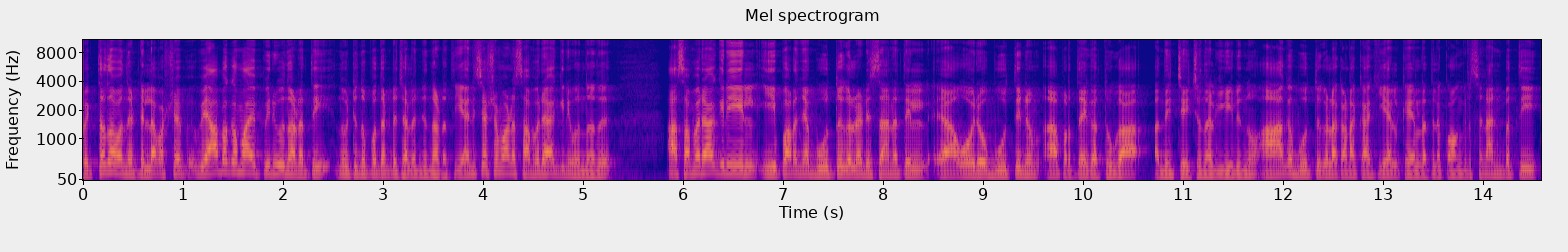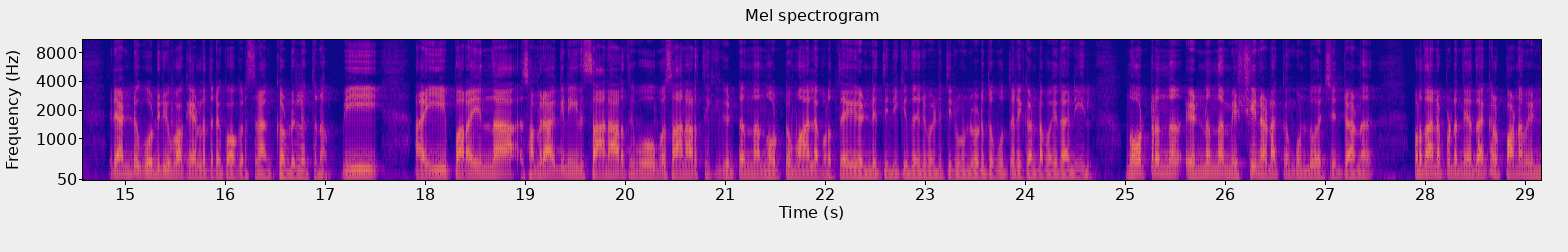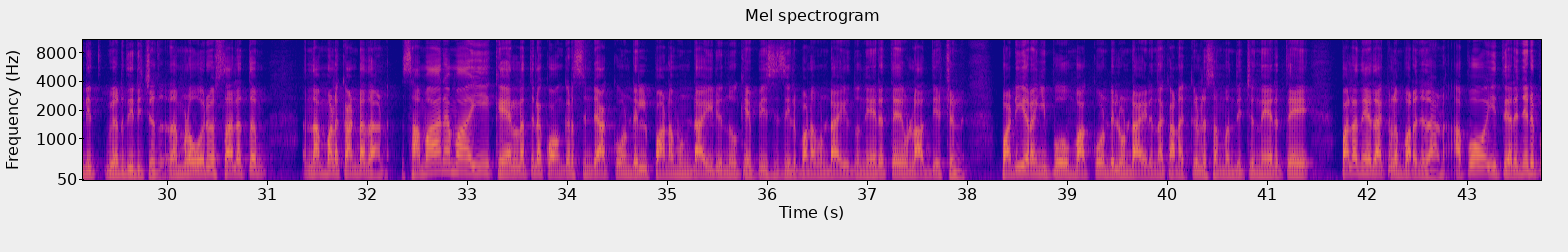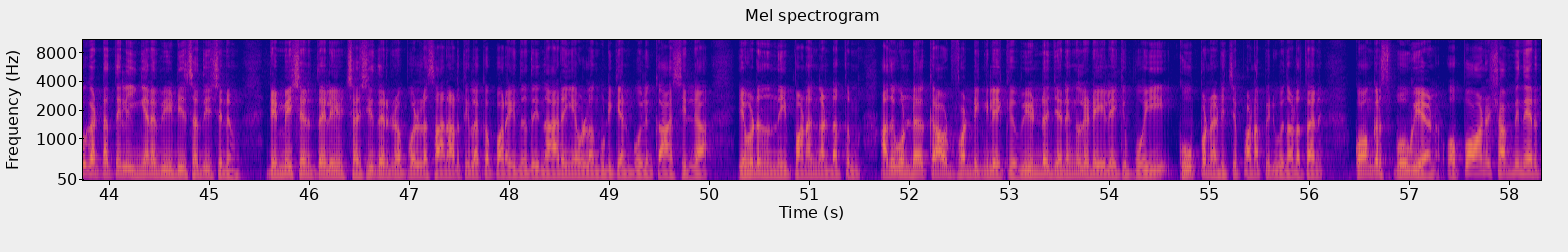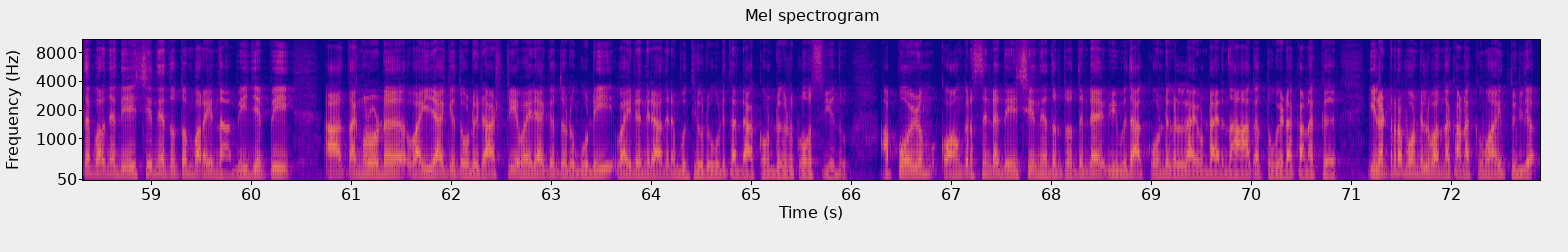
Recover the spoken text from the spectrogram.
വ്യക്തത വന്നിട്ടില്ല. പക്ഷേ വ്യാപകമായ പിരിവ് നടത്തി നൂറ്റി മുപ്പത്തെട്ട് ചലഞ്ച് നടത്തി. അതിനുശേഷമാണ് സമരാഗ്നി വന്നത്. ആ സമരാഗ്നിയിൽ ഈ പറഞ്ഞ ബൂത്തുകളുടെ അടിസ്ഥാനത്തിൽ ഓരോ ബൂത്തിനും പ്രത്യേക തുക നിശ്ചയിച്ച് നൽകിയിരുന്നു. ആകെ ബൂത്തുകളെ കണക്കാക്കിയാൽ കേരളത്തിലെ കോൺഗ്രസിന് അൻപത്തി രണ്ട് കോടി രൂപ കേരളത്തിലെ കോൺഗ്രസിന് അക്കൗണ്ടിലെത്തണം. ഈ ഈ പറയുന്ന സമരാഗ്നിയിൽ സ്ഥാനാർത്ഥി പോകുമ്പോൾ സ്ഥാനാർത്ഥിക്ക് കിട്ടുന്ന നോട്ടുമാല പ്രത്യേകം എണ്ണിത്തിരിക്കുന്നതിന് വേണ്ടി തിരുവനന്തപുരത്ത് പുത്തരിക്കണ്ട മൈതാനിയിൽ നോട്ടെന്ന് എണ്ണുന്ന മെഷീൻ അടക്കം കൊണ്ടുവച്ചിട്ടാണ് പ്രധാനപ്പെട്ട നേതാക്കൾ പണം എണ്ണി വേർതിരിച്ചത്. നമ്മൾ ഓരോ സ്ഥലത്തും നമ്മൾ കണ്ടതാണ്. സമാനമായി കേരളത്തിലെ കോൺഗ്രസിന്റെ അക്കൗണ്ടിൽ പണമുണ്ടായിരുന്നു കെ പി സി സിയിൽ പണമുണ്ടായിരുന്നു. നേരത്തെയുള്ള അധ്യക്ഷൻ പടിയിറങ്ങി പോകുമ്പോൾ അക്കൗണ്ടിൽ ഉണ്ടായിരുന്ന കണക്കുകൾ സംബന്ധിച്ച് നേരത്തെ പല നേതാക്കളും പറഞ്ഞതാണ്. അപ്പോൾ ഈ തെരഞ്ഞെടുപ്പ് ഘട്ടത്തിൽ ഇങ്ങനെ വി ഡി സതീശനും രമേശ് ചെന്നിത്തലയും ശശി പോലുള്ള സ്ഥാനാർത്ഥികളൊക്കെ പറയുന്നത് ഈ നാരങ്ങ വെള്ളം കുടിക്കാൻ പോലും കാശില്ല എവിടെ നിന്ന് ഈ പണം കണ്ടെത്തും? അതുകൊണ്ട് ക്രൗഡ് ഫണ്ടിങ്ങിലേക്ക് വീണ്ടും ജനങ്ങളുടെ ഇടയിലേക്ക് പോയി കൂപ്പൺ അടിച്ച് പണപ്പിരിവ് നടത്താൻ കോൺഗ്രസ് പോവുകയാണ് ഒപ്പമാണ് ഷമ്മി നേരത്തെ പറഞ്ഞ ദേശീയ നേതൃത്വം പറയുന്ന ബി ജെ പി തങ്ങളോട് വൈരാഗ്യത്തോട് രാഷ്ട്രീയ വൈരാഗ്യത്തോടു കൂടി വൈരനിരാധന ബുദ്ധിയോടുകൂടി തന്റെ അക്കൗണ്ടുകൾ ക്ലോസ് ചെയ്തു. അപ്പോഴും കോൺഗ്രസിന്റെ ദേശീയ നേതൃത്വത്തിന്റെ വിവിധ അക്കൗണ്ടുകളിലായി ഉണ്ടായിരുന്ന ആകെ തുകയുടെ കണക്ക് ഇലക്ട്രൽ ബോണ്ടിൽ വന്ന കണക്കുമായി തുല്യ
